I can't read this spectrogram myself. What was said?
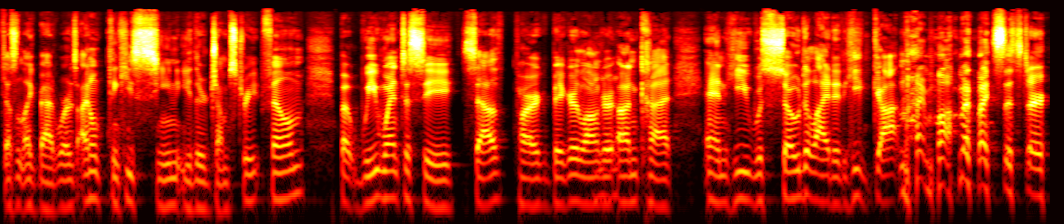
doesn't like bad words. I don't think he's seen either Jump Street film, but we went to see South Park, bigger, longer, uncut, and he was so delighted. He got my mom and my sister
